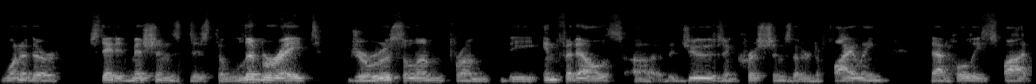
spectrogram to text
one of their stated missions is to liberate Jerusalem from the infidels, uh, the Jews and Christians that are defiling that holy spot.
